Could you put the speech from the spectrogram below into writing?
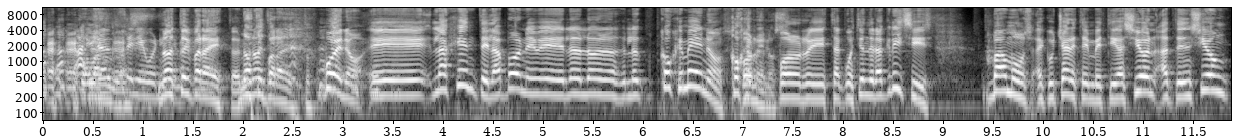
No buenísimo. estoy para esto. No estoy para esto. Bueno, eh, la gente la pone, eh, lo- lo- lo- coge menos. Coge por, menos. Por esta cuestión de la crisis. Vamos a escuchar esta investigación. Atención,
